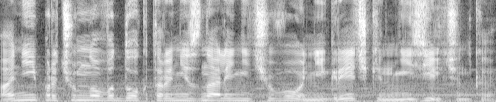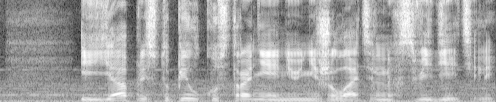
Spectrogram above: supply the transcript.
Они про чумного доктора не знали ничего, ни Гречкин, ни Зильченко. И я приступил к устранению нежелательных свидетелей.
